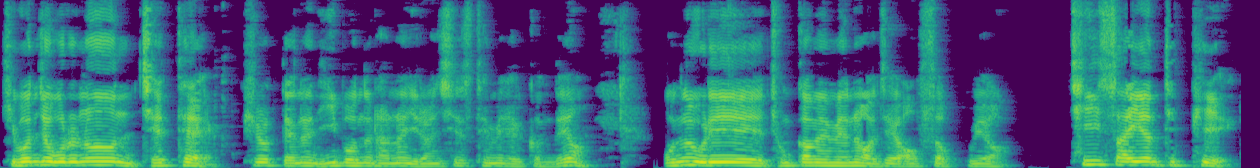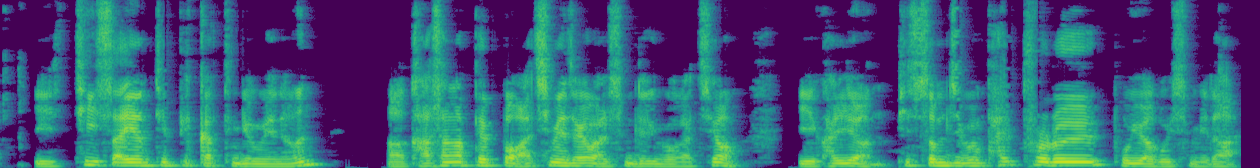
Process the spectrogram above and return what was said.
기본적으로는 재택, 필요 때는 입원을 하는 이런 시스템이 될 건데요. 오늘 우리 종가매매는 어제 없었고요. T-사이언티픽, 이 T-사이언티픽 같은 경우에는 어, 가상화폐법 아침에 제가 말씀드린 것 같죠. 이 관련 빗썸 지분 8%를 보유하고 있습니다.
